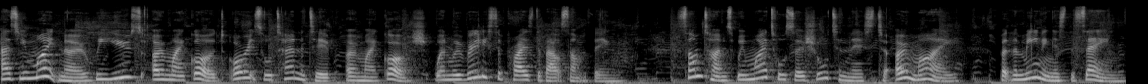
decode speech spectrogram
As you might know, we use oh my god or its alternative oh my gosh when we're really surprised about something. Sometimes we might also shorten this to oh my, but the meaning is the same.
